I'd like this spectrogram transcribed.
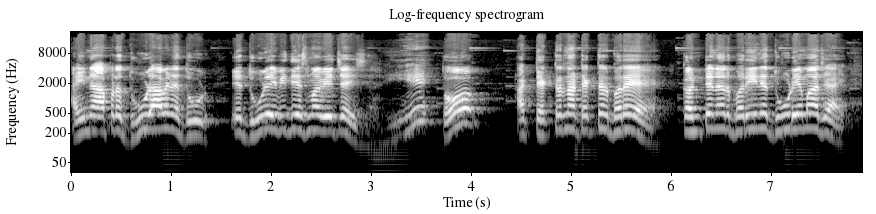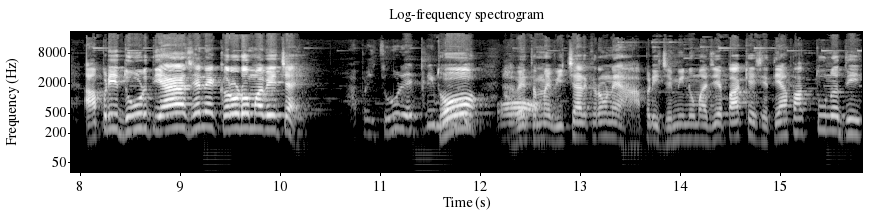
અહીંના આપણે ધૂળ આવે ને ધૂળ એ ધૂળ એ વિદેશમાં વેચાય છે. એ તો આ ટ્રેક્ટરના ટ્રેક્ટર ભરે કન્ટેનર ભરીને ધૂળ એમાં જાય. આપણી ધૂળ ત્યાં છે ને કરોડોમાં વેચાય. આપણી ધૂળ એટલી તો હવે તમે વિચાર કરો ને આપણી જમીનોમાં જે પાકે છે ત્યાં પાકતું નથી.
